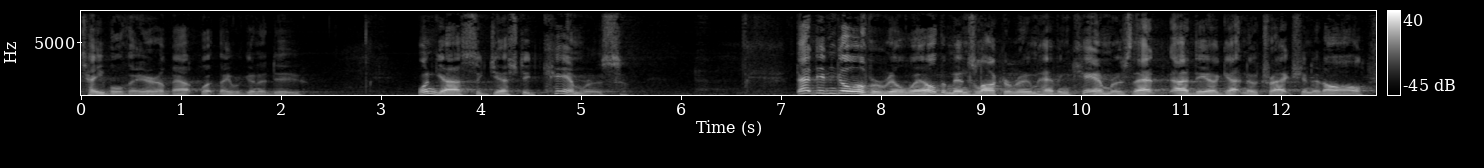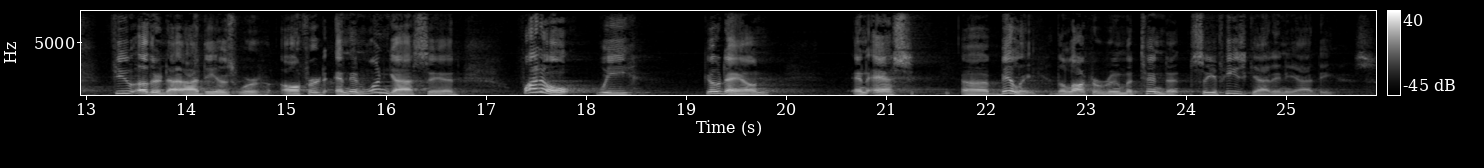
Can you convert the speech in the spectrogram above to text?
table there about what they were going to do. One guy suggested cameras that didn't go over real well, the men's locker room having cameras. That idea got no traction at all. A few other ideas were offered, and then one guy said, Why don't we go down and ask uh, Billy, the locker room attendant, see if he's got any ideas?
